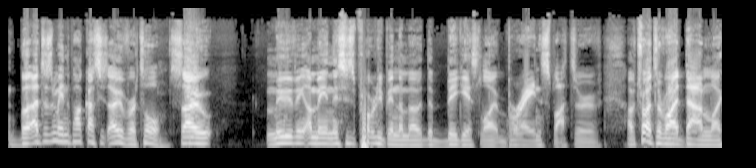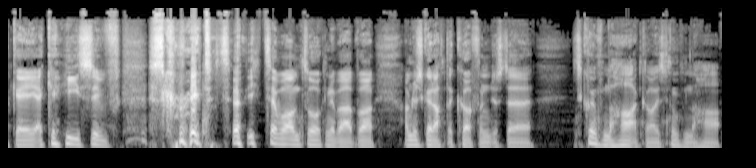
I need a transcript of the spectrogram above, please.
But that doesn't mean the podcast is over at all. So moving i mean this has probably been the mo- the biggest like brain splatter of i've tried to write down like a, a cohesive script to, to, what i'm talking about but i'm just going off the cuff and just uh it's coming from the heart guys it's coming from the heart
